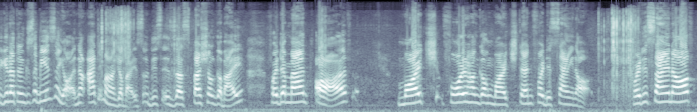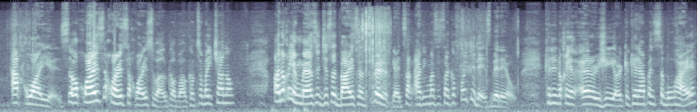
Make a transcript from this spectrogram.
tignan natin ang sabihin sa iyo ng ating mga gabay. So this is a special gabay for the month of March 4 hanggang March 10 for the sign off. For the sign off, Aquarius. So Aquarius, Aquarius, Aquarius, welcome, welcome to my channel. Ano kayang messages, advice, and spirit guides ang ating masasaga for today's video? Kanino kayang energy or kaganapan sa buhay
